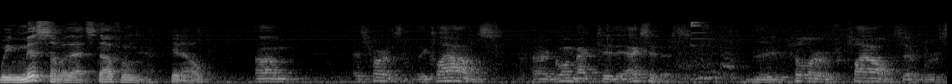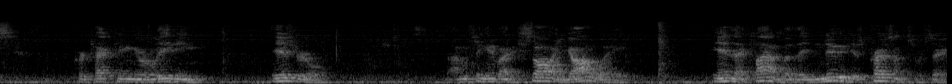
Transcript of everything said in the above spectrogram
we miss some of that stuff, and, yeah. you know. Um, as far as the clouds, uh, going back to the Exodus, the pillar of clouds that was protecting or leading Israel I don't think anybody saw Yahweh in that cloud, but they knew his presence was there.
